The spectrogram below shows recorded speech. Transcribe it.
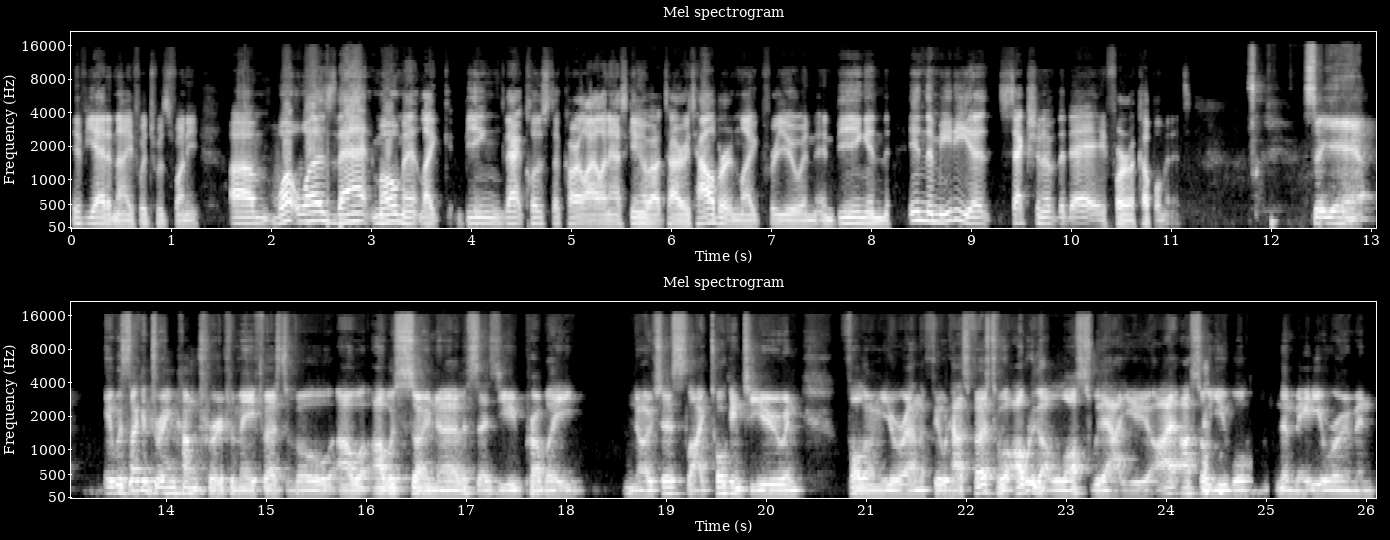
if he had a knife, which was funny. Um, what was that moment like being that close to Carlisle and asking about Tyrese Haliburton like for you and, and being in in the media section of the day for a couple minutes? So yeah, it was like a dream come true for me. First of all, I, w- I was so nervous, as you probably noticed, like talking to you and following you around the field house. First of all, I would have got lost without you. I, I saw you walk in the media room and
